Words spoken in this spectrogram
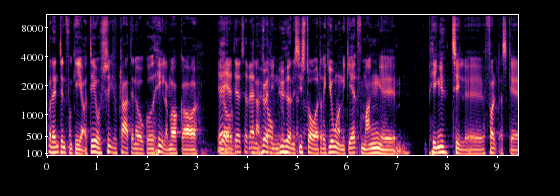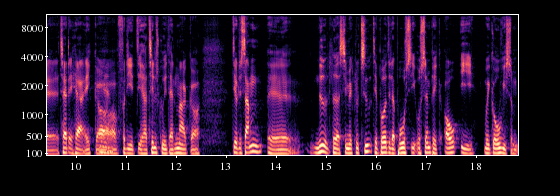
hvordan den fungerer, og det er jo helt klart, den er jo gået helt amok, og Ja, ja, jo- det har taget man har hørt i jo. nyhederne Altså. sidste år, at regionerne giver alt for mange øh, penge til øh, folk, der skal tage det her, ikke? Og, Ja. og fordi de har tilskud i Danmark, og det er jo det samme øh, middel, der hedder semaglutid, det er både det, der bruges i Ozempic og i Wegovy, som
